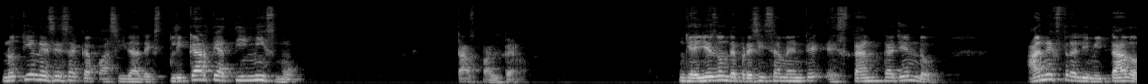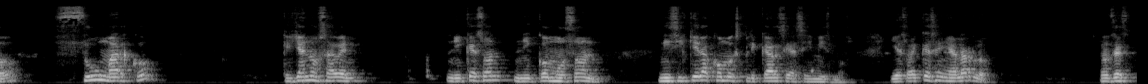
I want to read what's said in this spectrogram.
no tienes esa capacidad de explicarte a ti mismo, estás para el perro. Y ahí es donde precisamente están cayendo. Han extralimitado su marco que ya no saben ni qué son ni cómo son, ni siquiera cómo explicarse a sí mismos. Y eso hay que señalarlo. Entonces,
